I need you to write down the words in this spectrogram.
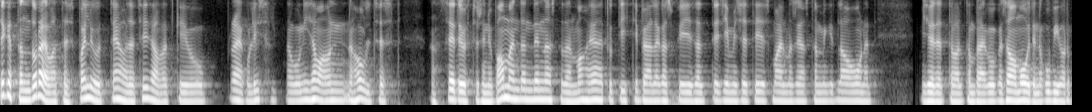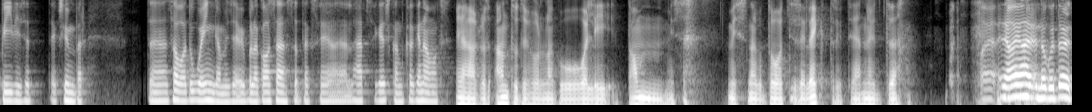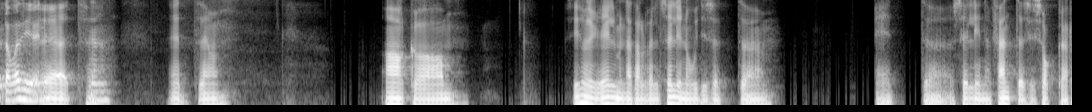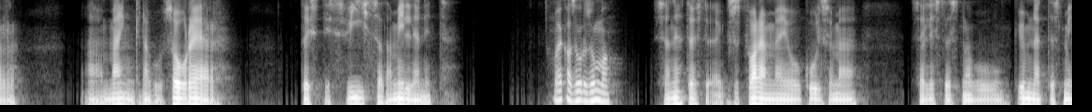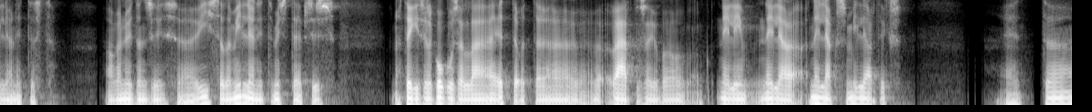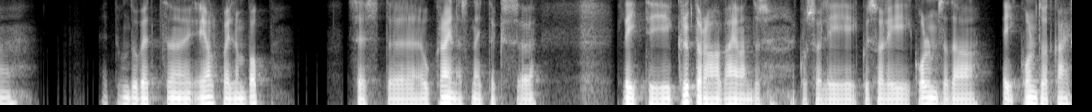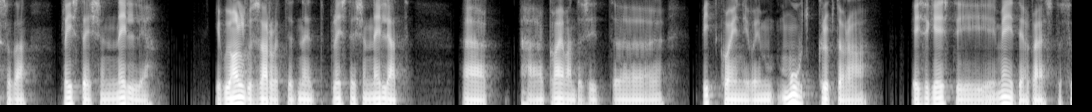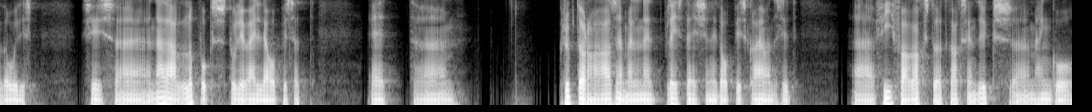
tegelikult on tore vaata, sest paljud tehased seisavadki ju praegu lihtsalt nagu niisama on hold, sest noh, see tööstus on juba ammendanud ennast, nad on maha jäetud tihtipeale, kasvõi sealt esimesest, teisest maailmasõjast on mingid laohooned, mis väidetavalt on praegu ka samamoodi nagu huviorbiidis, et teeks ümber. äh, saavad uue hingamise ja võib-olla kaasajastatakse ja, läheb see keskkond ka kenamaks. ja aga antud juhul nagu oli tamm, mis, mis nagu tootis elektrit ja nüüd, ja, ja nagu töötav asi on ju. et, et jah. aga siis oli eelmine nädal veel selline uudis, et, et selline fantasy soccer äh, mäng nagu So Rare tõstis viissada miljonit väga suur summa. see on jah tõesti, sest varem me ju kuulsime sellistest nagu kümnetest miljonitest. aga nüüd on siis äh, viissada miljonit, mis teeb siis noh, tegi selle kogu selle ettevõtte vä- väärtuse juba neli, nelja, neljaks miljardiks. et, et tundub, et äh, jalgpall on popp. sest äh, Ukrainast näiteks äh, leiti krüptoraha kaevandus, kus oli, kus oli kolmsada, ei, kolm tuhat kaheksasada Playstation nelja. ja kui alguses arvati, et need Playstation neljad äh, äh, kaevandasid äh, Bitcoini või muud krüptoraha ja isegi Eesti meedia kajastas seda uudist, siis äh, nädala lõpuks tuli välja hoopis, et, et äh, krüptoraha asemel need Playstationid hoopis kaevandasid äh, FIFA kaks tuhat kakskümmend üks äh, mängu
